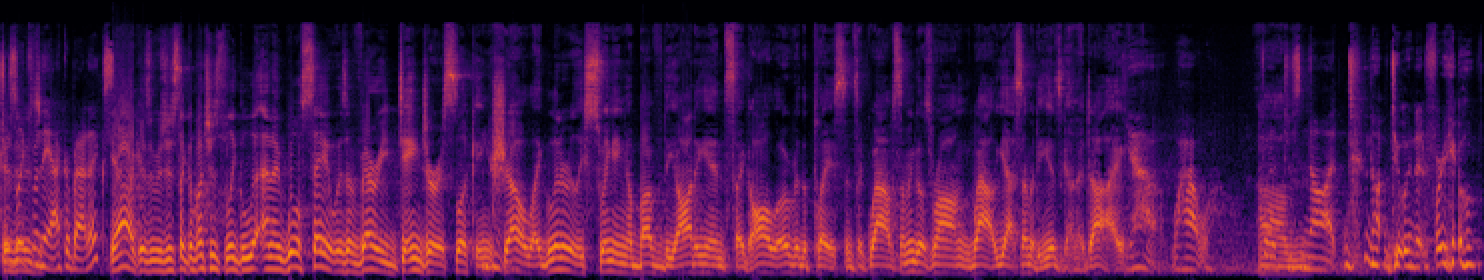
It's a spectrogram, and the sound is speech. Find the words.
Just like was- from the acrobatics? yeah, because it was just like a bunch of like, and I will say it was a very dangerous looking show, like literally swinging above the audience, like all over the place. And it's like, wow, if something goes wrong, wow, yeah, somebody is gonna die. Yeah, wow. But Um, just not, not doing it for you.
